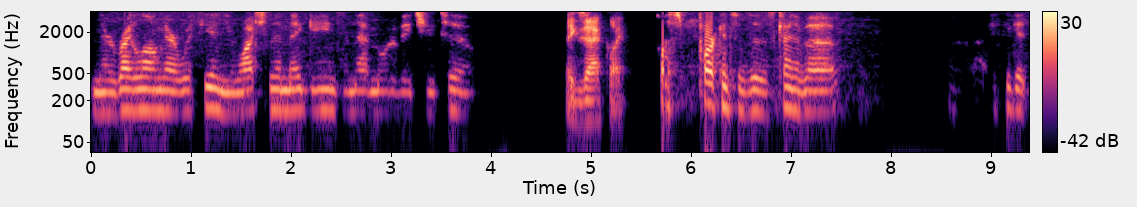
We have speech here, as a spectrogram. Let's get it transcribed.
and they're right along there with you, and you watch them make gains, and that motivates you too. Exactly. Plus, Parkinson's is kind of a, I think it,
